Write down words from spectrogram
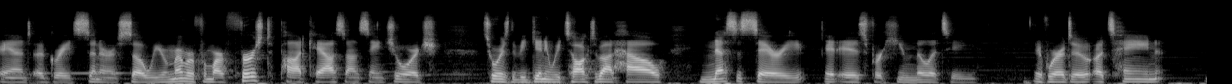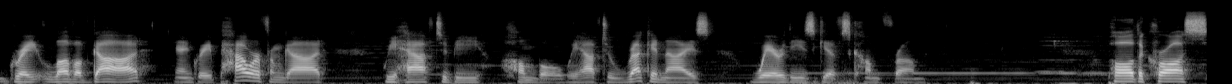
and a great sinner. So we remember from our first podcast on St. George, towards the beginning, we talked about how necessary it is for humility. If we're to attain great love of God and great power from God, we have to be humble. We have to recognize where these gifts come from. Paul the Cross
